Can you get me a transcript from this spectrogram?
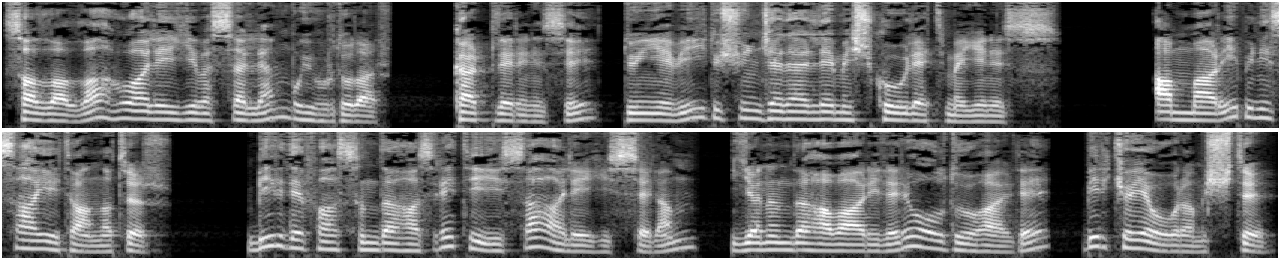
sallallahu aleyhi ve sellem buyurdular. Kalplerinizi dünyevi düşüncelerle meşgul etmeyiniz. Ammar İbni Said anlatır. Bir defasında Hazreti İsa aleyhisselam yanında havarileri olduğu halde bir köye uğramıştı.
